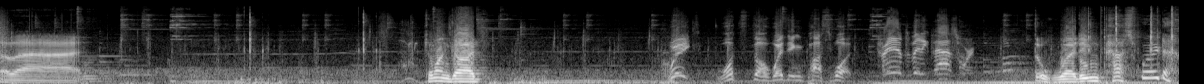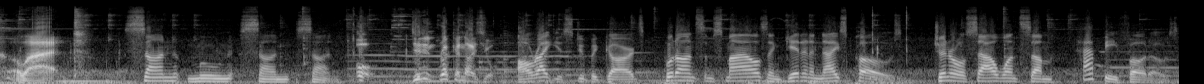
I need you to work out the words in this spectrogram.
All right. Come on, guard. Wait! What's the wedding password? Transmitting password. The wedding password? Alright. Sun, moon, sun, sun. Oh, didn't recognize you. All right, you stupid guards. Put on some smiles and get in a nice pose. General Tsao wants some happy photos.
